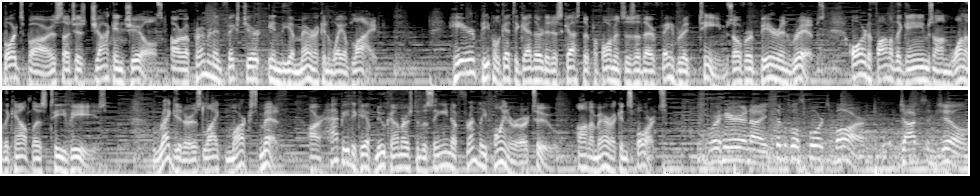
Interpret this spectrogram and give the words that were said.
Sports bars such as Jock and Jill's are a permanent fixture in the American way of life. Here, people get together to discuss the performances of their favorite teams over beer and ribs, or to follow the games on one of the countless TVs. Regulars like Mark Smith are happy to give newcomers to the scene a friendly pointer or two on American sports. We're here in a typical sports bar, Jocks and Jills.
